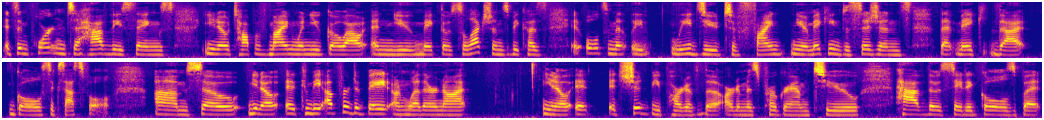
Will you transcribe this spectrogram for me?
it's important to have these things you know top of mind when you go out and you make those selections because it ultimately leads you to find you know making decisions that make that goal successful. Um, so you know it can be up for debate on whether or not you know, it, it should be part of the Artemis program to have those stated goals, but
